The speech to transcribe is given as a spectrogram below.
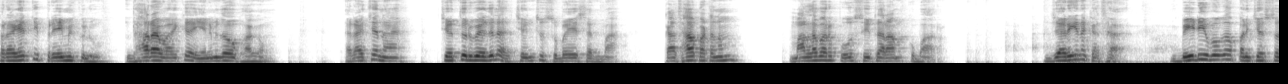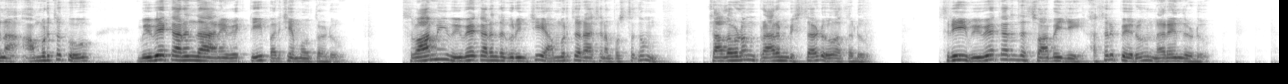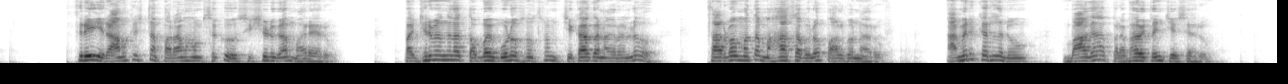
ప్రగతి ప్రేమికులు ధారావాహిక ఎనిమిదవ భాగం. రచన చతుర్వేదుల చెంచు సుభయ శర్మ. కథాపఠనం మల్లవరపు సీతారాం కుమార్. జరిగిన కథ. బీడీఓగా పనిచేస్తున్న అమృతకు వివేకానంద అనే వ్యక్తి పరిచయం అవుతాడు. స్వామి వివేకానంద గురించి అమృత రాసిన పుస్తకం చదవడం ప్రారంభిస్తాడు అతడు. శ్రీ వివేకానంద స్వామీజీ అసలు పేరు నరేంద్రుడు. శ్రీ రామకృష్ణ పరమహంసకు శిష్యుడుగా మారారు. పద్దెనిమిది వందల తొంభై మూడవ సంవత్సరం చికాగో నగరంలో సర్వమత మహాసభలో పాల్గొన్నారు. అమెరికన్లను బాగా ప్రభావితం చేశారు.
